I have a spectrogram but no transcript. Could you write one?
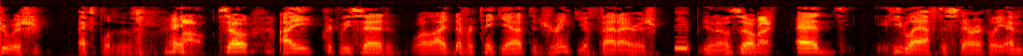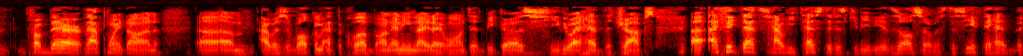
Jewish expletive. Wow. So I quickly said, "Well, I'd never take you out to drink, you fat Irish beep," you know. So Right. and he laughed hysterically, and from there, that point on, um, I was welcome at the club on any night I wanted because he knew I had the chops. Uh, I think that's how he tested his comedians also, was to see if they had the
